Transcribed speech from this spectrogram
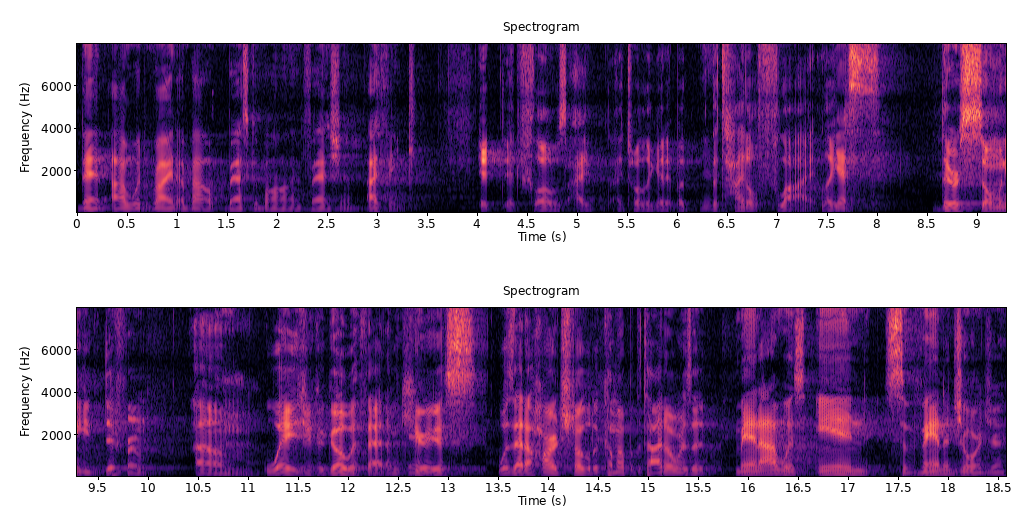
that I would write about basketball and fashion, I think. It, it flows. I, I totally get it. But yeah. the title Fly, like, yes. there's so many different um, ways you could go with that. I'm curious, yeah. was that a hard struggle to come up with the title, or was it? Man, I was in Savannah, Georgia.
